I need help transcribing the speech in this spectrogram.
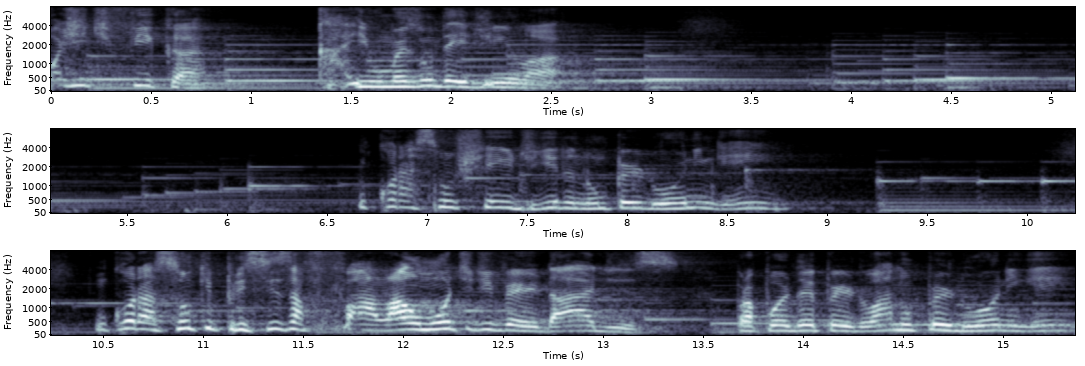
Ou a gente fica, caiu mais um dedinho lá, Um coração cheio de ira não perdoou ninguém. Um coração que precisa falar um monte de verdades para poder perdoar não perdoou ninguém.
